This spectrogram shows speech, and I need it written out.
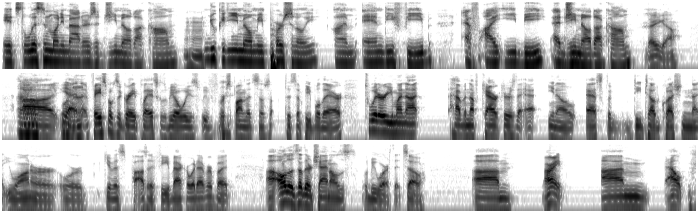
It's listenmoneymatters at gmail.com. Mm-hmm. You could email me personally. I'm Andy Feeb, F I E B, at gmail.com. There you go. Uh, yeah, and Facebook's a great place because we always we've responded to some, to some people there. Twitter, you might not have enough characters to you know ask the detailed question that you want or or give us positive feedback or whatever. But uh, all those other channels would be worth it. So, um, all right, I'm out.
